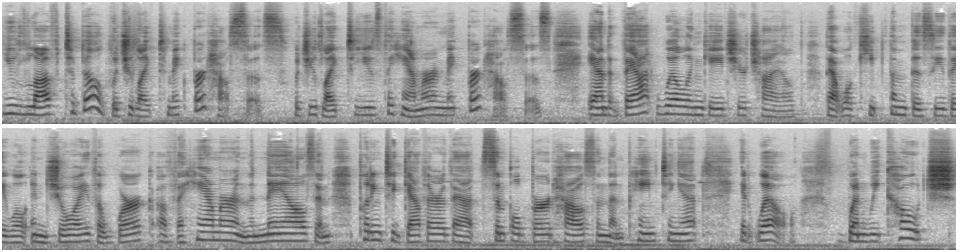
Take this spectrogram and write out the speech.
You love to build. Would you like to make birdhouses? Would you like to use the hammer and make birdhouses? And that will engage your child. That will keep them busy. They will enjoy the work of the hammer and the nails and putting together that simple birdhouse and then painting it. It will. When we coach,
